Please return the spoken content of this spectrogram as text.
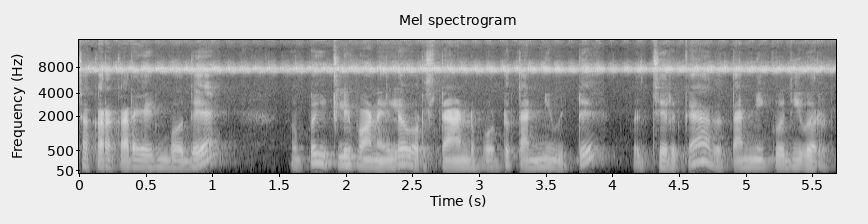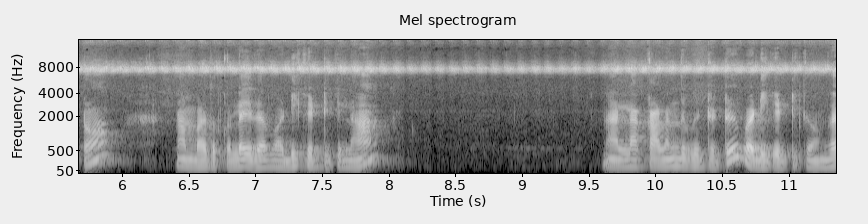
சக்கரை கரையும் போதே. இப்போ இட்லி பானையில் ஒரு ஸ்டாண்டு போட்டு தண்ணி விட்டு வச்சுருக்கேன். அது தண்ணி கொதி வரட்டும். நம்ம அதுக்குள்ளே இதை வடிகட்டிக்கலாம். நல்லா கலந்து விட்டுட்டு வடிகட்டிக்கோங்க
